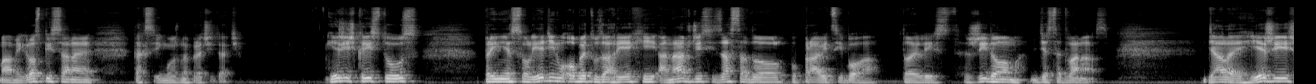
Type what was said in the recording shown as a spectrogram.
Mám ich rozpísané, tak si ich môžeme prečítať. Ježiš Kristus priniesol jedinú obetu za hriechy a navždy si zasadol po pravici Boha. To je list Židom 10.12. Ďalej, Ježiš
